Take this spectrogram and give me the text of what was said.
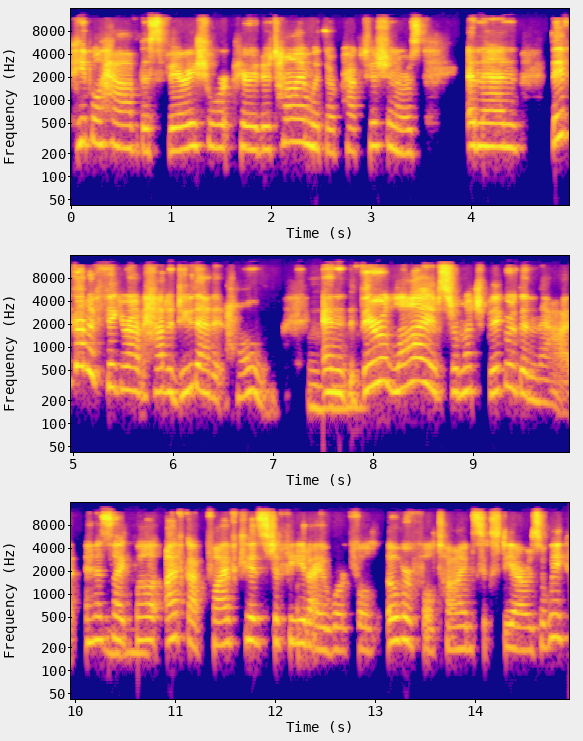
people have this very short period of time with their practitioners and then they've got to figure out how to do that at home mm-hmm. and their lives are much bigger than that and it's mm-hmm. like well i've got five kids to feed i work full over full time 60 hours a week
